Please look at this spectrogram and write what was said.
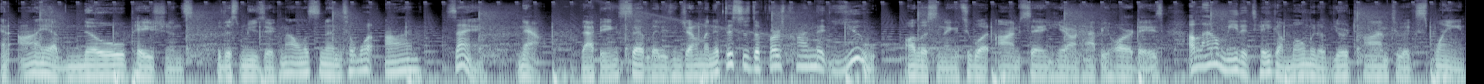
and I have no patience for this music not listening to what I'm saying. Now, that being said, ladies and gentlemen, if this is the first time that you are listening to what I'm saying here on Happy Horror Days, allow me to take a moment of your time to explain,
